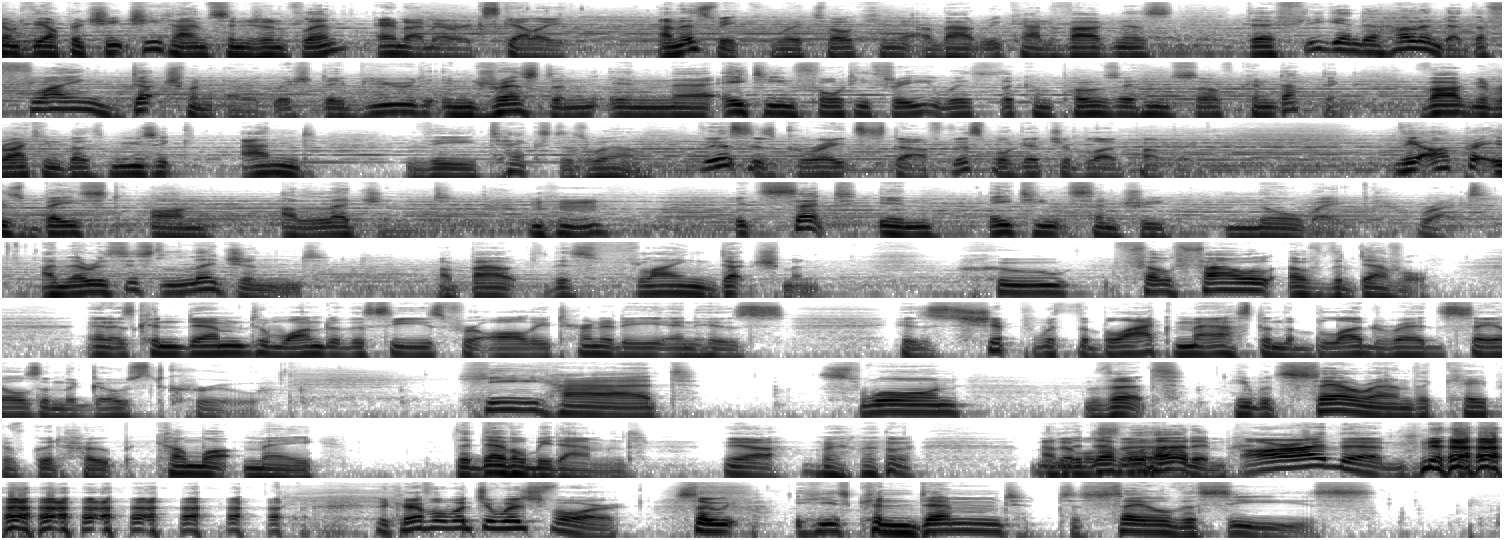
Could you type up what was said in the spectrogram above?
Welcome to the Opera Cheat Sheet. I'm St. John Flynn. And I'm Eric Skelly. And this week we're talking about Richard Wagner's Der Fliegende Holländer, the Flying Dutchman, Eric, which debuted in Dresden in uh, 1843 with the composer himself conducting. Wagner writing both music and the text as well. This is great stuff. This will get your blood pumping. The opera is based on a legend. Mm-hmm. It's set in 18th century Norway. Right. And there is this legend about this Flying Dutchman who fell foul of the devil. And is condemned to wander the seas for all eternity in his his ship with the black mast and the blood red sails and the ghost crew. He had sworn that he would sail round the Cape of Good Hope, come what may, the devil be damned. Yeah. the and the devil said, heard him. All right, then. Be careful what you wish for. So he's condemned to sail the seas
